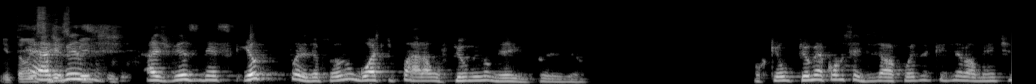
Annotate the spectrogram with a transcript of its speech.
Então, é, às, respeito... vezes, às vezes, nesse... eu, por exemplo, eu não gosto de parar um filme no meio, por exemplo. Porque o filme é como você diz, é uma coisa que geralmente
